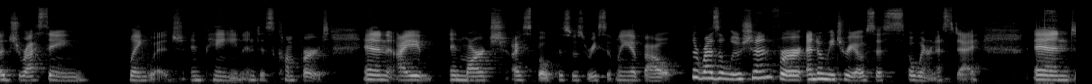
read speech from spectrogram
addressing language and pain and discomfort. And I, in March, I spoke, this was recently, about the resolution for Endometriosis Awareness Day. And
